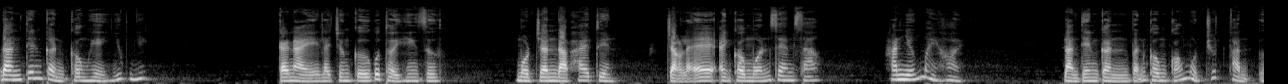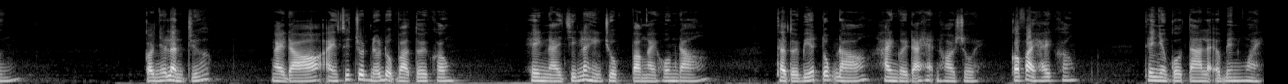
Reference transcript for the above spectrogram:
Đàn thiên cần không hề nhúc nhích. Cái này là chứng cứ của thời hình dư. Một chân đạp hai thuyền. Chẳng lẽ anh không muốn xem sao? Hắn nhớ mày hỏi. Đàn thiên cần vẫn không có một chút phản ứng. Có nhớ lần trước, ngày đó anh suýt chút nữa đụng vào tôi không? Hình này chính là hình chụp vào ngày hôm đó. Theo tôi biết lúc đó hai người đã hẹn hò rồi, có phải hay không? Thế nhưng cô ta lại ở bên ngoài,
